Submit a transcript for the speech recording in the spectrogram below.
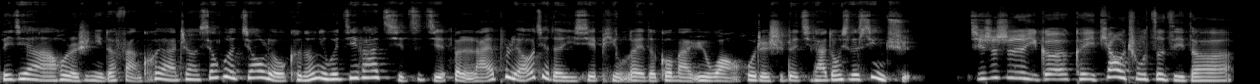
推荐啊，或者是你的反馈啊，这样相互的交流，可能你会激发起自己本来不了解的一些品类的购买欲望，或者是对其他东西的兴趣。其实是一个可以跳出自己的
